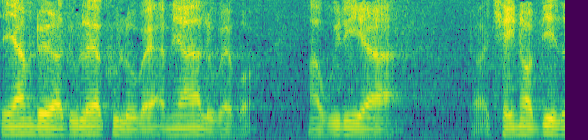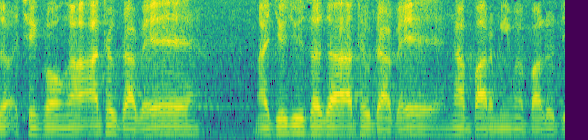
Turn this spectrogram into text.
တရားမတွေ့တော့သူလည်းအခုလိုပဲအများလိုပဲပေါ့ငါဝိရိယအချိန်တော့ပြည့်စုံအချိန်ကောင်းငါအထုတ်တာပဲငါကြိုးကြိုးဆဆအထုတ်တာပဲငါပါရမီမပါလို့တ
